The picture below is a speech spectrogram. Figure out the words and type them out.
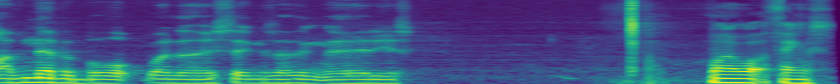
I've never bought one of those things. I think they're hideous. One of what things?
